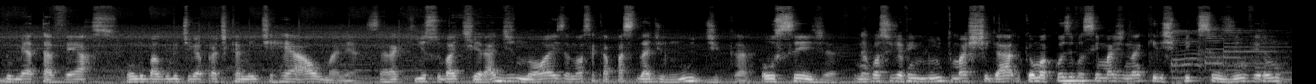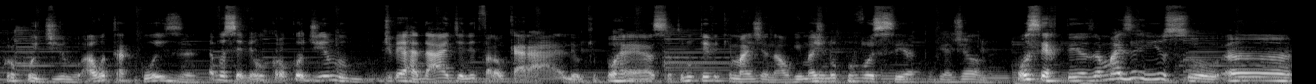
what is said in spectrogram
do metaverso, quando o bagulho tiver praticamente real, mané, será que isso vai tirar de nós a nossa capacidade lúdica? Ou seja, o negócio já vem muito mastigado, porque uma coisa é você imaginar aqueles pixelzinhos virando um crocodilo, a outra coisa é você ver um crocodilo de verdade ali, tu falar, o caralho, que porra é essa? Tu não teve que imaginar, alguém imaginou por você, tô viajando? Com certeza, mas é isso. Ah,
